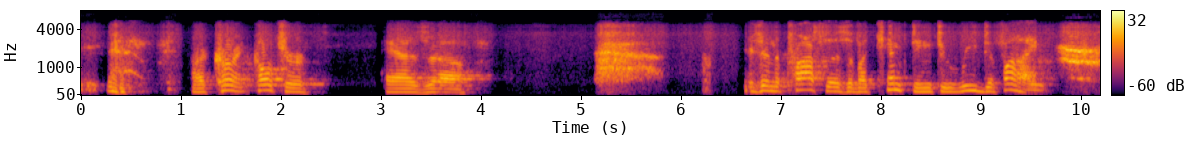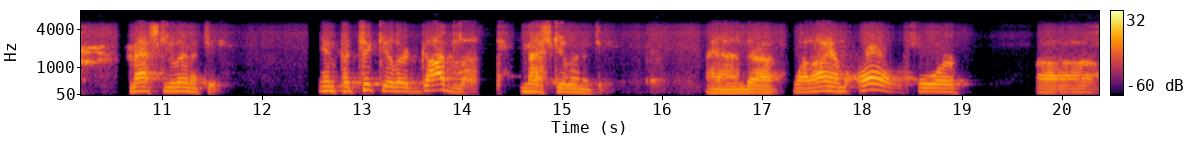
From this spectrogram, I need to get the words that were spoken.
Our current culture has uh, is in the process of attempting to redefine masculinity, in particular, godly masculinity. And uh, while I am all for uh,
